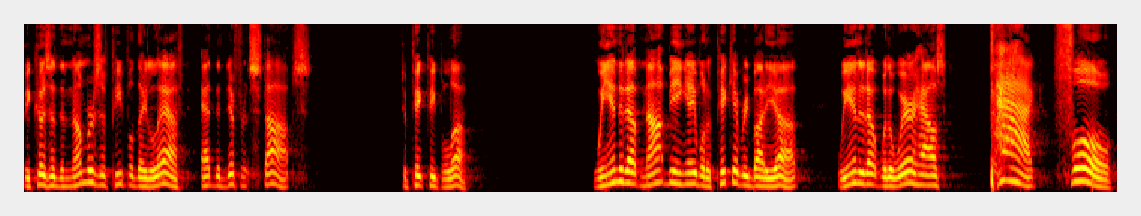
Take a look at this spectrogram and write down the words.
because of the numbers of people they left at the different stops to pick people up. We ended up not being able to pick everybody up. We ended up with a warehouse packed full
